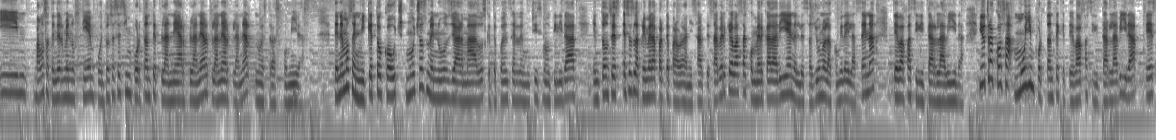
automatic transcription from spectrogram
y vamos a tener menos tiempo. Entonces es importante planear, planear, planear, planear nuestras comidas. Tenemos en mi Keto Coach muchos menús ya armados que te pueden ser de muchísima utilidad. Entonces, esa es la primera parte para organizarte. Saber qué vas a comer cada día en el desayuno, la comida y la cena te va a facilitar la vida. Y otra cosa muy importante que te va a facilitar la vida es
